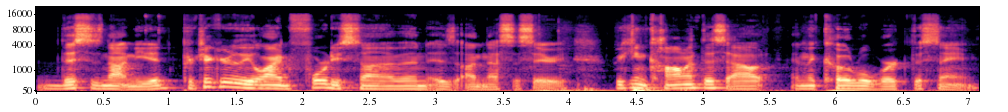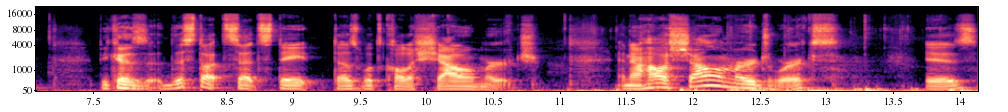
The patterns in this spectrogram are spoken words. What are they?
this is not needed, particularly line 47 is unnecessary. We can comment this out and the code will work the same because this dot set state does what's called a shallow merge. And now how a shallow merge works is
